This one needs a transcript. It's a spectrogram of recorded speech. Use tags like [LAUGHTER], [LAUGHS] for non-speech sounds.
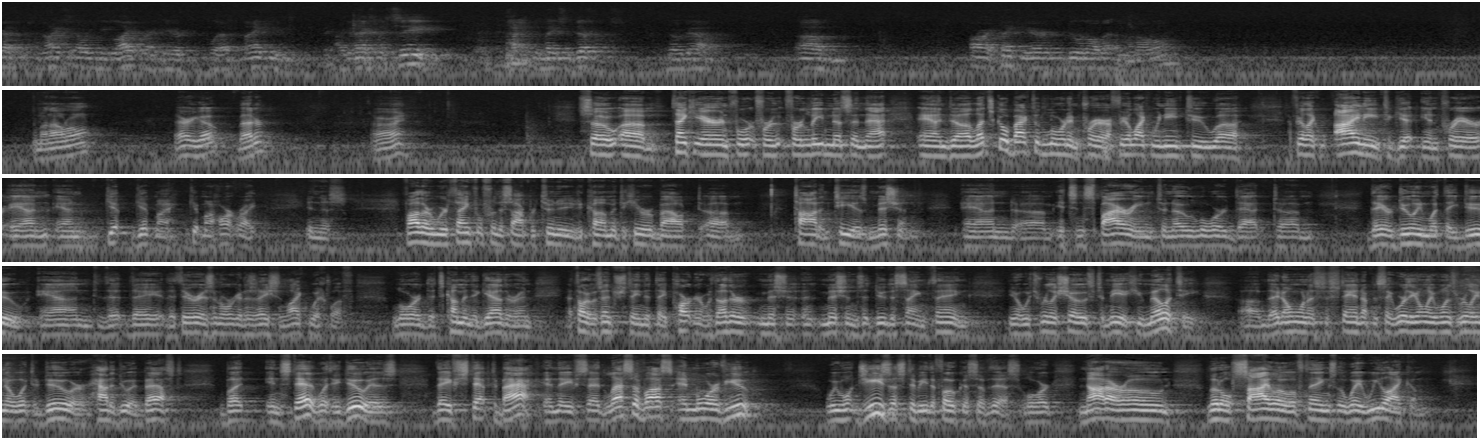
we've got this nice LED light right here, Cliff, thank you. I can actually see. It makes a difference, no doubt. Um, All right, thank you, Aaron, for doing all that. Am I not on? Am I not on? There you go, better? All right. So um, thank you, Aaron, for, for, for leading us in that. And uh, let's go back to the Lord in prayer. I feel like we need to, uh, I feel like I need to get in prayer and, and get, get, my, get my heart right in this. Father, we're thankful for this opportunity to come and to hear about um, Todd and Tia's mission. And um, it's inspiring to know, Lord, that um, they are doing what they do and that, they, that there is an organization like Wycliffe, Lord, that's coming together. And I thought it was interesting that they partner with other mission, missions that do the same thing, you know, which really shows to me a humility. Um, they don't want us to stand up and say we're the only ones really know what to do or how to do it best. But instead, what they do is they've stepped back and they've said, less of us and more of you. We want Jesus to be the focus of this, Lord, not our own little silo of things the way we like them.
